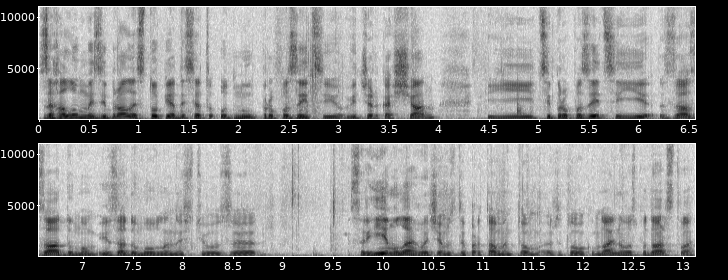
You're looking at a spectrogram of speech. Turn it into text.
Загалом ми зібрали 151 пропозицію від черкащан, і ці пропозиції за задумом і за домовленістю з Сергієм Олеговичем з департаментом житлово-комунального господарства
